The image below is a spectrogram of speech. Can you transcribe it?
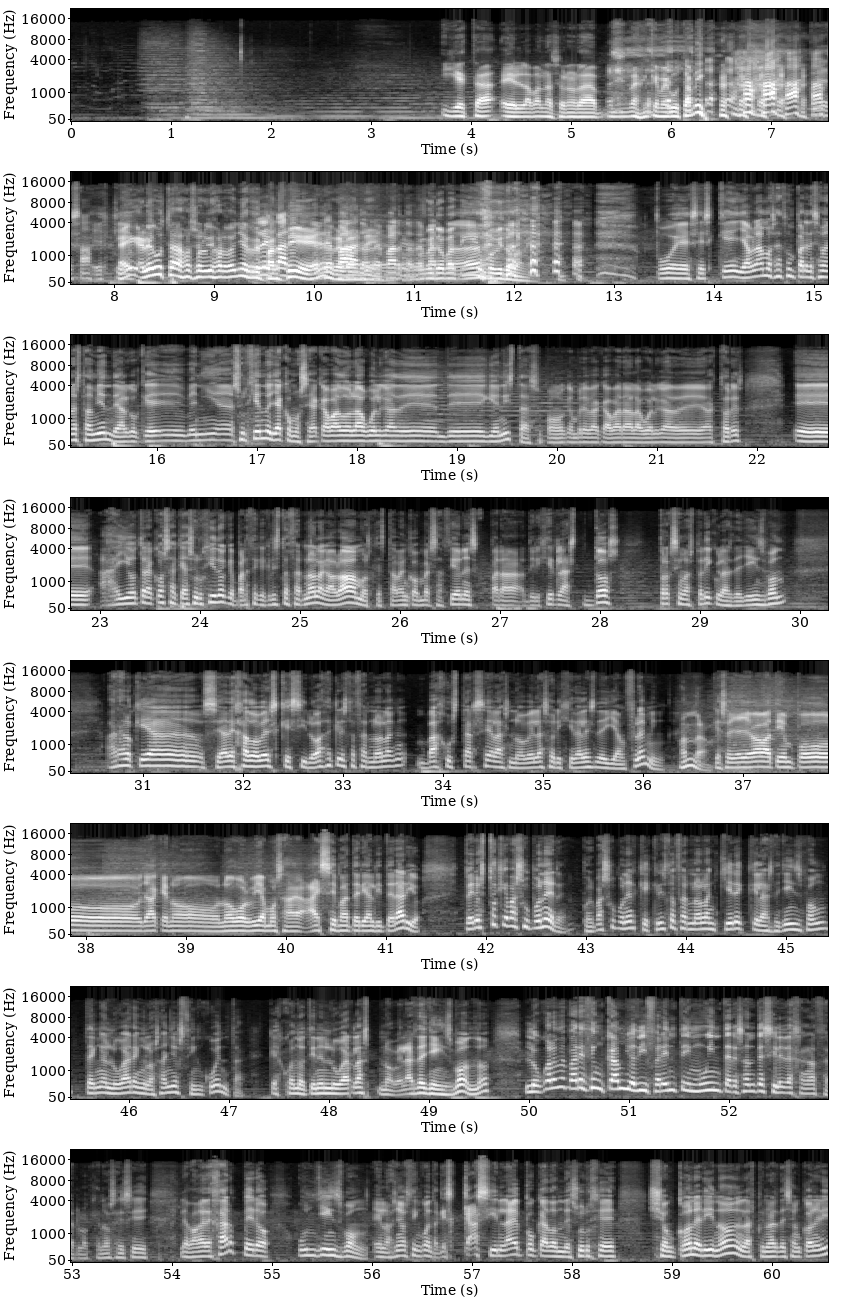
y esta es la banda sonora que me gusta a mí. Pues le gusta a José Luis Ordóñez repartir, ¿eh? Reparto, reparto, Un poquito para ti y un poquito para mí. Pues es que ya hablamos hace un par de semanas también de algo que venía surgiendo, ya como se ha acabado la huelga de, guionistas, supongo que en breve acabará la huelga de actores, eh, hay otra cosa que ha surgido que parece que Christopher Nolan, hablábamos, que estaba en conversaciones para dirigir las dos próximas películas de James Bond, Ahora lo que se ha dejado ver es que si lo hace Christopher Nolan va a ajustarse a las novelas originales de Ian Fleming. Anda. Que eso ya llevaba tiempo ya que no, volvíamos a, ese material literario. Pero ¿esto qué va a suponer? Pues va a suponer que Christopher Nolan quiere que las de James Bond tengan lugar en los años 50, que es cuando tienen lugar las novelas de James Bond, ¿no? Lo cual me parece un cambio diferente y muy interesante si le dejan hacerlo, que no sé si le van a dejar, pero un James Bond en los años 50, que es casi en la época donde surge Sean Connery, ¿no? En las primeras de Sean Connery,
